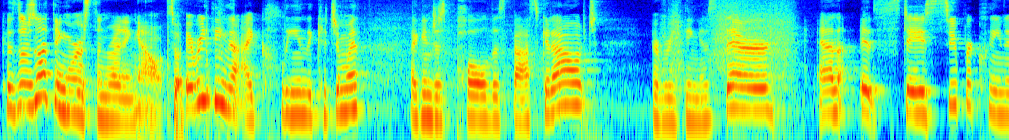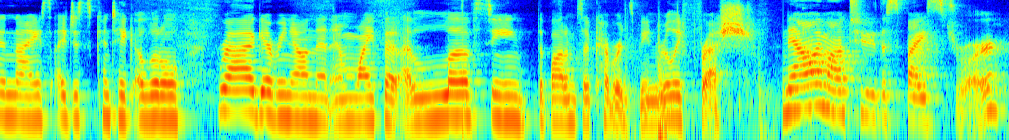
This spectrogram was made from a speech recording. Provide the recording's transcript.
because there's nothing worse than running out. So everything that I clean the kitchen with, I can just pull this basket out. Everything is there and it stays super clean and nice. I just can take a little rag every now and then and wipe it. I love seeing the bottoms of cupboards being really fresh. Now I'm on to the spice drawer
